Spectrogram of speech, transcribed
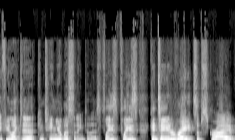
if you like to continue listening to this, please please continue to rate, subscribe.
